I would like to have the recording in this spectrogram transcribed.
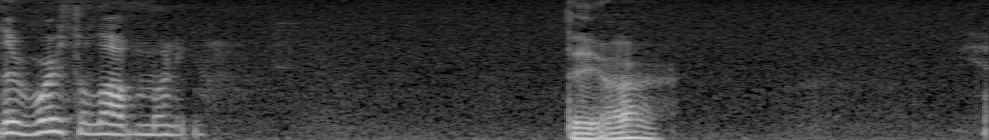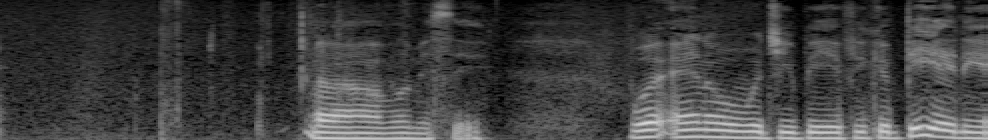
they're worth a lot of money. They are. Yeah um, let me see. What animal would you be if you could be any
